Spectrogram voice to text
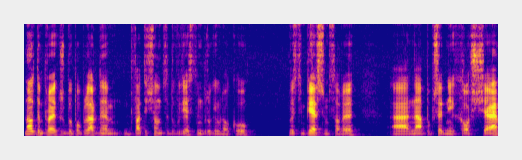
no ten projekt już był popularny w 2022 roku, 2021, sorry, e, na poprzedniej hoście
